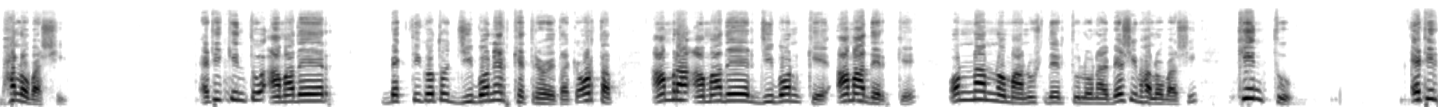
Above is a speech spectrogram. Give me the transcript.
ভালোবাসি। এটি কিন্তু আমাদের ব্যক্তিগত জীবনের ক্ষেত্রে হয়ে থাকে। অর্থাৎ আমরা আমাদের জীবনকে, আমাদেরকে অন্যান্য মানুষদের তুলনায় বেশি ভালোবাসি, কিন্তু এটির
